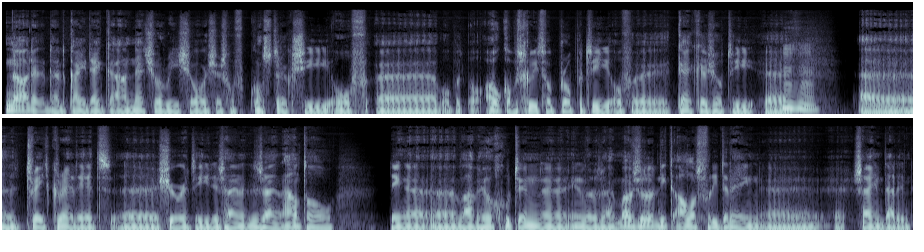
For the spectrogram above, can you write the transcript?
Nou, dan, kan je denken aan natural resources of constructie. Of uh, op het, ook op het gebied van property of uh, casualty. Mm trade credit, surety. Er zijn, er zijn een aantal dingen waar we heel goed in, in willen zijn. Maar we zullen niet alles voor iedereen zijn daarin.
